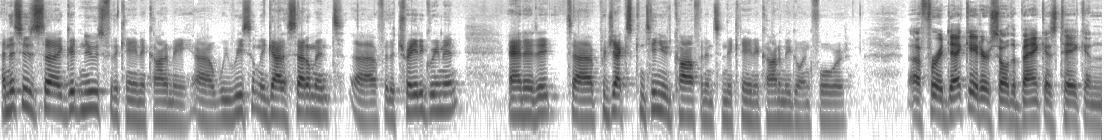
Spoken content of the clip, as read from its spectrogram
And this is uh, good news for the Canadian economy. Uh, we recently got a settlement uh, for the trade agreement, and it, it projects continued confidence in the Canadian economy going forward. for a decade or so, the bank has taken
